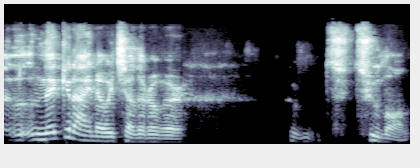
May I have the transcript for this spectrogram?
uh, Nick and I know each other over t- too long,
